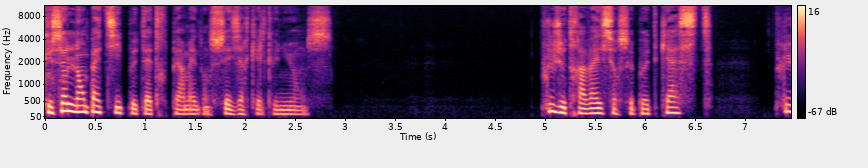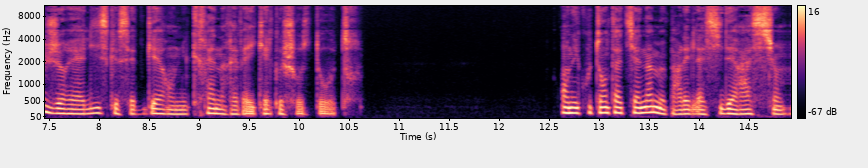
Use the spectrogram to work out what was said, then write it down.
que seule l'empathie peut-être permet d'en saisir quelques nuances. Plus je travaille sur ce podcast, plus je réalise que cette guerre en Ukraine réveille quelque chose d'autre en écoutant Tatiana me parler de la sidération,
